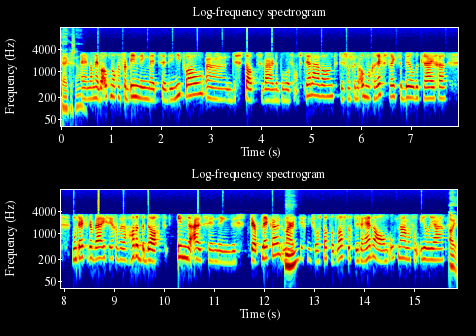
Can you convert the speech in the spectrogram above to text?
Kijk eens aan. En dan hebben we ook nog een verbinding met eh, Dnipro, eh, de stad waar de broer van Stella woont. Dus dan kunnen we ook nog rechtstreeks de beelden krijgen. Ik moet even erbij zeggen, we hadden bedacht in de uitzending, dus ter plekke. Maar Mhm. technisch was dat wat lastig. Dus we hebben al een opname van Ilja. Oh ja.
